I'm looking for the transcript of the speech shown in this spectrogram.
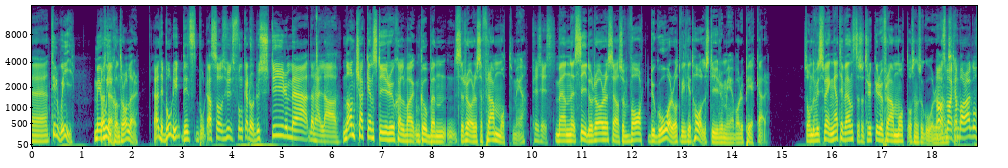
eh, till Wii. Med. Wii-kontroller. Ja, det borde ju, det borde, alltså hur funkar det då? Du styr med den här lilla, Nunchucken styr ju själva gubbens rörelse framåt med. precis. Men sidorörelser, alltså vart du går, åt vilket håll, styr du med vad du pekar. Så om du vill svänga till vänster så trycker du framåt och sen så går du Ja, vänster. så man kan bara gå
